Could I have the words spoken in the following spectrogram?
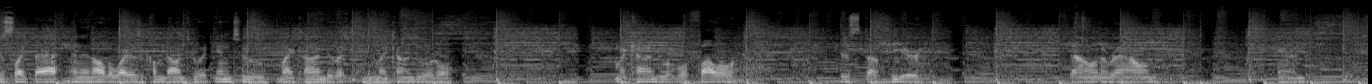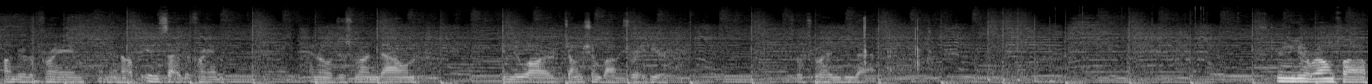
just like that and then all the wires will come down to it into my conduit and my conduit will my conduit will follow this stuff here down around and under the frame and then up inside the frame and it'll just run down into our junction box right here. So let's go ahead and do that. We're gonna get a round file,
